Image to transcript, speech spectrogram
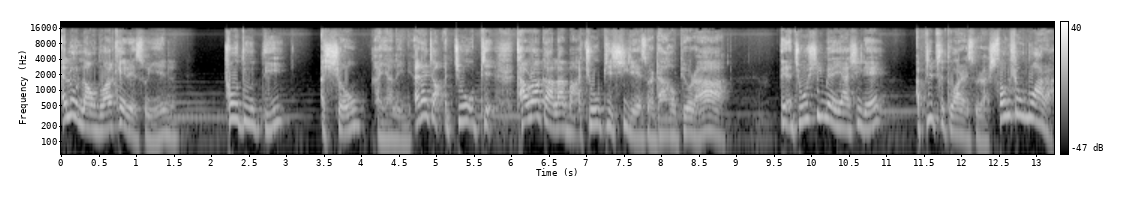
အဲ့လိုလောင်သွားခဲ့တယ်ဆိုရင်ထိုသူသည်အရှုံးခံရလိမ့်မည်အဲ့ဒါကြောင့်အကျိုးအပြစ်သာရကာလမှာအကျိုးအပြစ်ရှိတယ်ဆိုတာဒါကိုပြောတာ တင်အကျိုးရှိမဲ့အရာရှိတယ်အပြစ်ဖြစ်သွားတယ်ဆိုတာဆုံးရှုံးသွားတာ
